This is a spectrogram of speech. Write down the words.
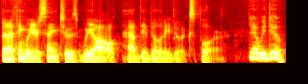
but I think what you're saying too is we all have the ability to explore. Yeah, we do.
